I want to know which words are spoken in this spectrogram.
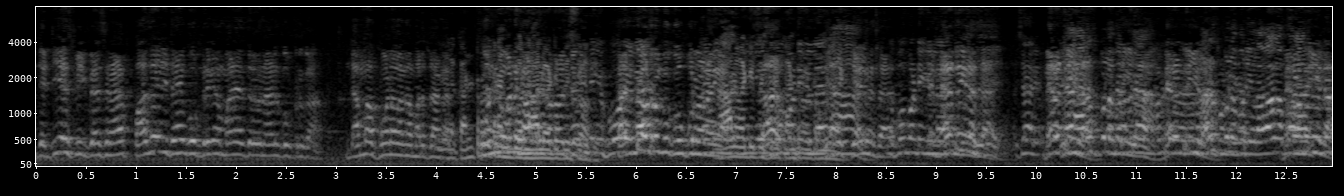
இந்த டிஎஸ்பி பேசுறேன் பதினஞ்சு டைம் கூப்பிட்டுருக்கேன் மாநில தலைவர் நானும் கூப்பிட்டுருக்கோம் இந்த அம்மா போன வாங்க மறுத்தாங்க control room. இல்ல, கேளுங்க சார். மிரட்டுறீங்களா சார்? சரி. மிரட்டுறீங்களா? அரஸ்ட் பண்ண போறீங்களா? மிரட்டுறீங்களா? அரஸ்ட் பண்ண போறீங்களா? வாங்க போலாம். மிரட்டுறீங்களா?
